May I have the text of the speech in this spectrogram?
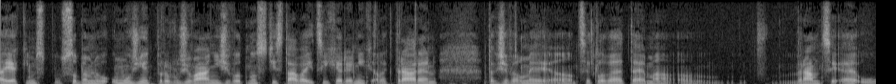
jakým způsobem nebo umožnit prodlužování životnosti stávajících jaderných elektráren, takže velmi eh, citlivé téma eh, v rámci EU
